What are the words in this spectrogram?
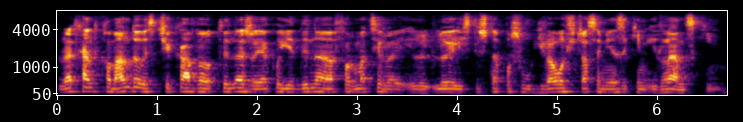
Red Hand Commando jest ciekawe o tyle, że jako jedyna formacja lojalistyczna posługiwało się czasem językiem irlandzkim,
